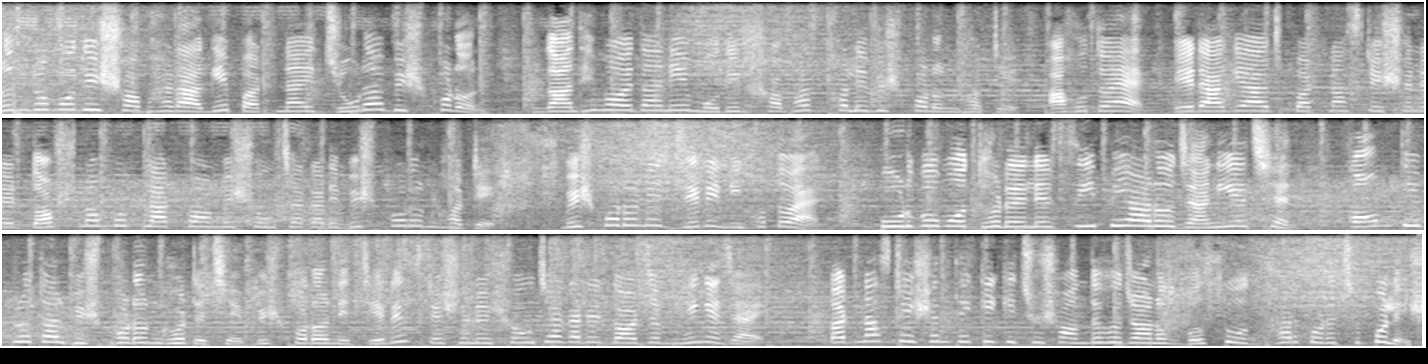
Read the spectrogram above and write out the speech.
নরেন্দ্র মোদীর সভার আগে পাটনায় জোড়া বিস্ফোরণ। গান্ধী ময়দানে মোদীর সভাস্থলে বিস্ফোরণ ঘটে। আহত এক। এর আগে আজ পাটনা স্টেশনের দশ নম্বর প্ল্যাটফর্মে শৌচাগারে বিস্ফোরণ ঘটে। বিস্ফোরণের জেরে নিহত এক। পূর্ব মধ্য রেলের সিপিআরও জানিয়েছেন কম তীব্রতার বিস্ফোরণ ঘটেছে। বিস্ফোরণে জেরে স্টেশনের শৌচাগারের দরজা ভেঙে যায়। পাটনা স্টেশন থেকে কিছু সন্দেহজনক বস্তু উদ্ধার করেছে পুলিশ।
